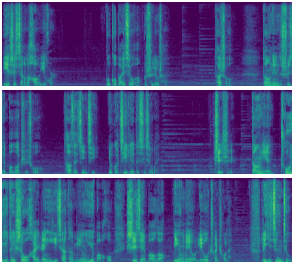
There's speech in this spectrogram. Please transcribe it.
也是想了好一会儿。不过白秀啊，不是流产，她说，当年的尸检报告指出，她在近期有过激烈的性行为，只是。当年出于对受害人一家的名誉保护，尸检报告并没有流传出来。李静就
